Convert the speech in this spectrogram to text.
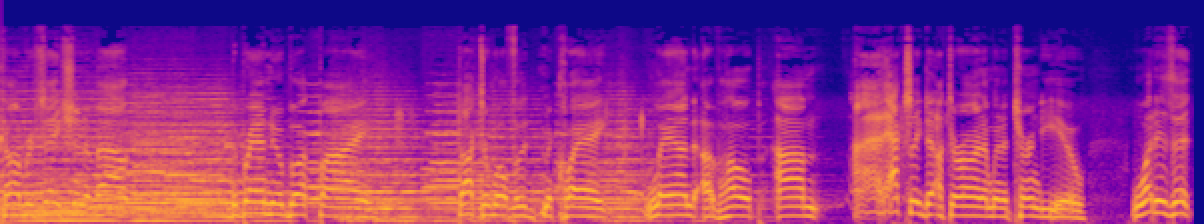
conversation about the brand new book by Dr. Wilfred McClay, Land of Hope. Um, actually, Dr. Arnn, I'm going to turn to you. What is it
